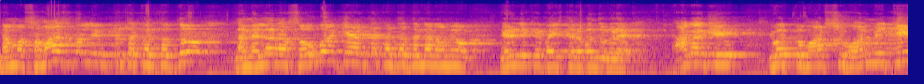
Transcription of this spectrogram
ನಮ್ಮ ಸಮಾಜದಲ್ಲಿ ಹುಟ್ಟಿರ್ತಕ್ಕಂಥದ್ದು, ನಮ್ಮೆಲ್ಲರ ಸೌಭಾಗ್ಯ ಅಂತಕ್ಕಂಥದ್ದನ್ನು ನಾನು ಹೇಳಲಿಕ್ಕೆ ಬಯಸ್ತೇನೆ ಬಂಧುಗಳೇ. ಹಾಗಾಗಿ ಇವತ್ತು ಮಹರ್ಷಿ ವಾಲ್ಮೀಕಿ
